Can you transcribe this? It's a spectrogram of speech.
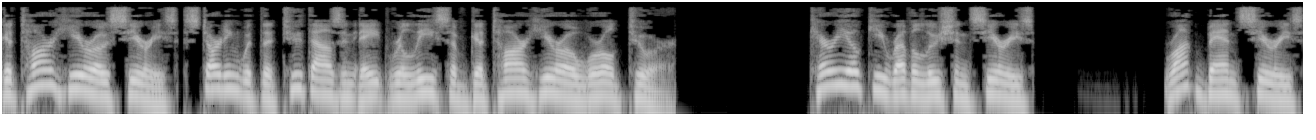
Guitar Hero series starting with the 2008 release of Guitar Hero World Tour. Karaoke Revolution series. Rock Band series.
